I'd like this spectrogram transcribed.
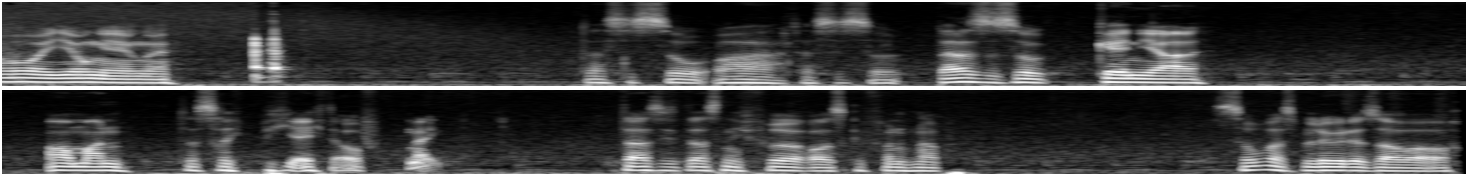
Oh, Junge, Junge. Das ist so, oh, das ist so, das ist so genial. Oh Mann, das regt mich echt auf. Nein, dass ich das nicht früher rausgefunden habe. Sowas Blödes aber auch.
